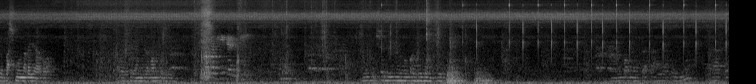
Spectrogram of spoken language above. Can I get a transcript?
Labas muna kaya ako. Okay ko lang naman ko dito. Ibig sabihin mo pagbilang ko. Ano bang magkasala sa inyo? Dati?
